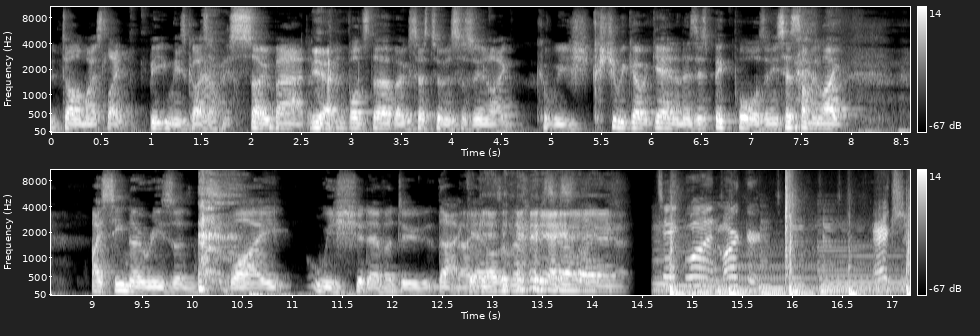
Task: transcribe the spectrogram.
Dolemite's like beating these guys up, it's so bad. And, Yeah. and Von Sternberg says to him, and Sassoon, like, "Could we? Should we go again?" And there's this big pause, and he says something like, "I see no reason why we should ever do that again." Again. Or something. It's Yeah, yeah, like- yeah, Take one, marker. Action.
